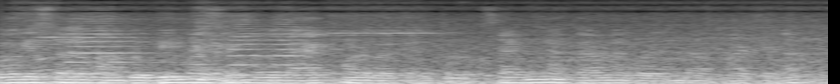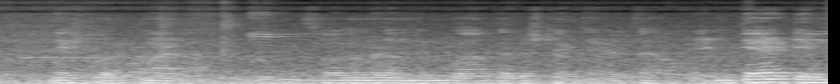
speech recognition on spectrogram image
ಯೋಗಿ ಸರ್ ನಮ್ಮದು ಭೀಮಾ ಸಿನಿಮಾದಲ್ಲಿ ಆ್ಯಕ್ಟ್ ಮಾಡಬೇಕಾಯ್ತು. ಸಣ್ಣ ಕಾರಣಗಳಿಂದ ಮಾಡಿಲ್ಲ ನೆಕ್ಸ್ಟ್ ವರ್ಕ್ ಮಾಡೋಣ. ಸೋನು ಮೇಡಮ್ ನಿಮಗೂ ಆಲ್ ಬೆಸ್ಟ್ ಅಂತ ಹೇಳ್ತಾ ಎಂಟೈರ್ ಟೀಮ್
